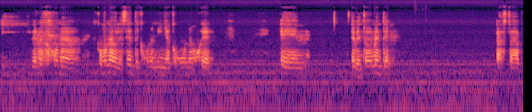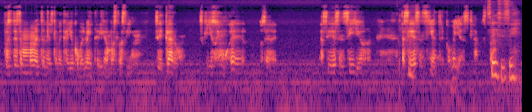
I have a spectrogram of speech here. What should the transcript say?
y verme como una, como una adolescente, como una niña, como una mujer. Eh, eventualmente, hasta pues este momento en el que me cayó como el 20, digámoslo así. Dice, claro, es que yo soy mujer, o sea, así de sencillo, así de sencillo entre comillas, claro. Sí, sí, sí.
